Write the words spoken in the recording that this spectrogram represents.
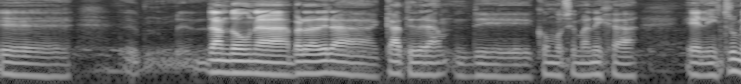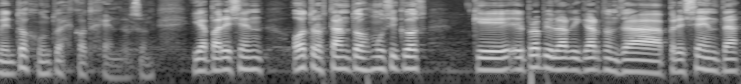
eh, dando una verdadera cátedra de cómo se maneja el instrumento junto a Scott Henderson. Y aparecen otros tantos músicos que el propio Larry Carton ya presenta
